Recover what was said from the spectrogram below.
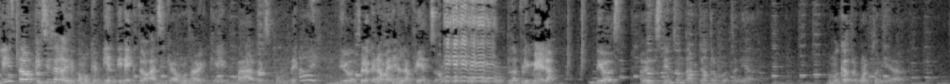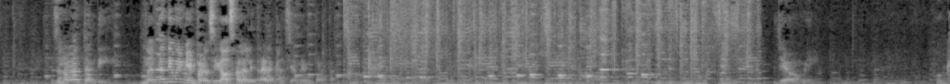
Listo, ahí sí se lo dije como que bien directo, así que vamos a ver qué va a responder. Ay, Dios, espero que no me dejen la pienso. La primera, Dios, a veces pienso en darte otra oportunidad. ¿Cómo que otra oportunidad? Eso no lo entendí. No entendí muy bien, pero sigamos con la letra de la canción, no importa. Llévame. Ok,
